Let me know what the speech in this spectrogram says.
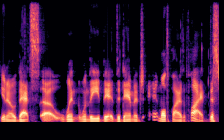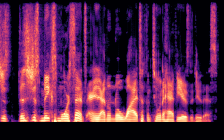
you know, that's uh, when when the, the the damage multiplier is applied. This just this just makes more sense. And I don't know why it took them two and a half years to do this.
